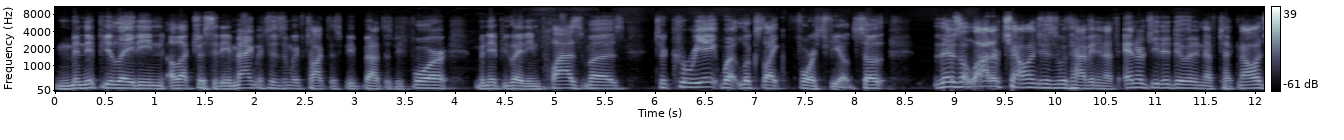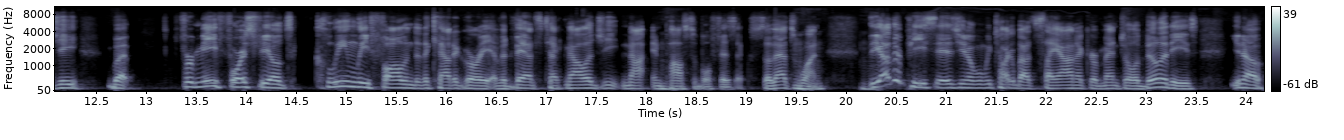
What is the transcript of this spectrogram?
manipulating electricity and magnetism. We've talked this, about this before, manipulating plasmas to create what looks like force fields. So there's a lot of challenges with having enough energy to do it, enough technology. But for me, force fields cleanly fall into the category of advanced technology, not mm-hmm. impossible physics. So that's mm-hmm. one. Mm-hmm. The other piece is, you know, when we talk about psionic or mental abilities, you know,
